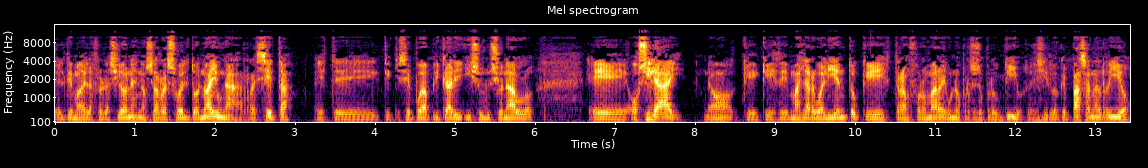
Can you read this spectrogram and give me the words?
el tema de las floraciones, no se ha resuelto, no hay una receta este, que, se pueda aplicar y, solucionarlo, eh, o sí la hay, ¿no? Que, es de más largo aliento, que es transformar algunos procesos productivos, es decir, lo que pasa en el río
